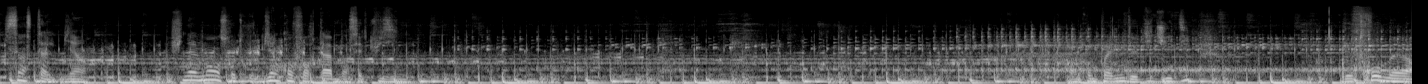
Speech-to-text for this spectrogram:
Il s'installe bien. Finalement, on se retrouve bien confortable dans cette cuisine. En compagnie de DJ Deep, de Tromer.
